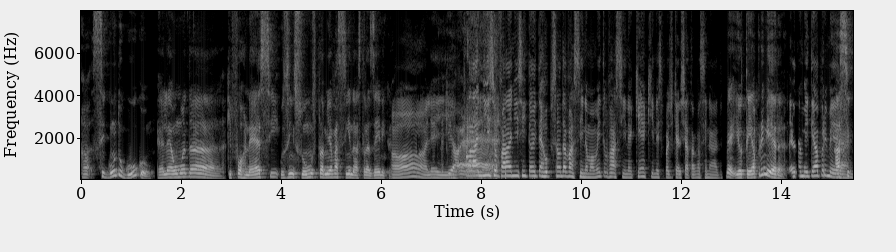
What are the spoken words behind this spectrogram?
Uh, segundo o Google, ela é uma da que fornece os insumos para minha vacina, AstraZeneca. Oh, olha aí. Aqui, é... Falar nisso, falar nisso, então, interrupção da vacina, momento vacina. Quem aqui nesse podcast já tá vacinado? Bem, eu tenho a primeira. Eu também tenho a primeira. A segunda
